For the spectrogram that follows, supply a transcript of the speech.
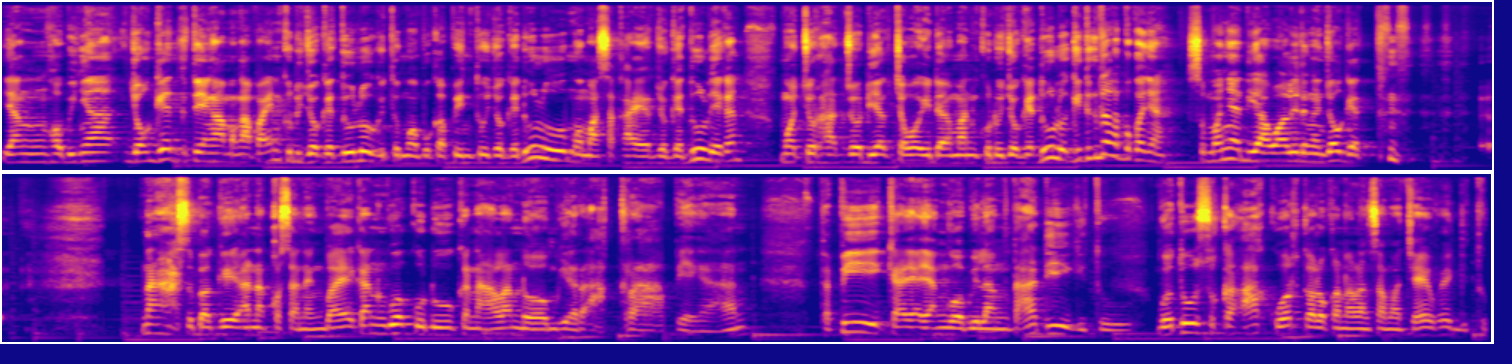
yang hobinya joget gitu yang ngapa-ngapain kudu joget dulu gitu. Mau buka pintu joget dulu mau masak air joget dulu ya kan. Mau curhat zodiak cowok idaman kudu joget dulu gitu lah pokoknya. Semuanya diawali dengan joget. Nah sebagai anak kosan yang baik kan gue kudu kenalan dong biar akrab ya kan. Tapi kayak yang gue bilang tadi gitu gue tuh suka awkward kalau kenalan sama cewek gitu.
